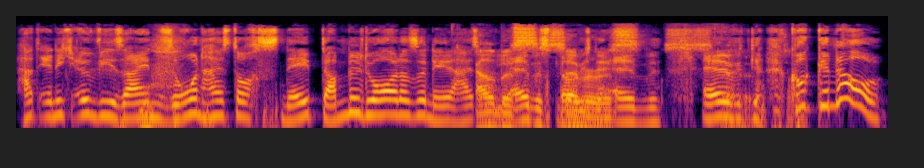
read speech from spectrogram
Hat er nicht irgendwie sein Sohn heißt doch Snape Dumbledore oder so? Nee, heißt Albus Albus, glaube ich. Ne? Albus, Albus, ja. Severus. Guck, genau.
